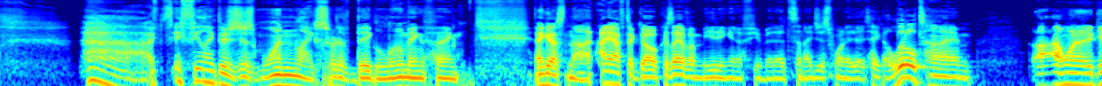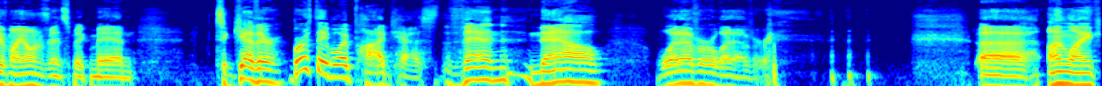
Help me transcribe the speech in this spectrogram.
I, f- I feel like there's just one like sort of big looming thing. I guess not. I have to go because I have a meeting in a few minutes, and I just wanted to take a little time I wanted to give my own Vince McMahon together birthday boy podcast. Then, now, whatever, whatever. uh, unlike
